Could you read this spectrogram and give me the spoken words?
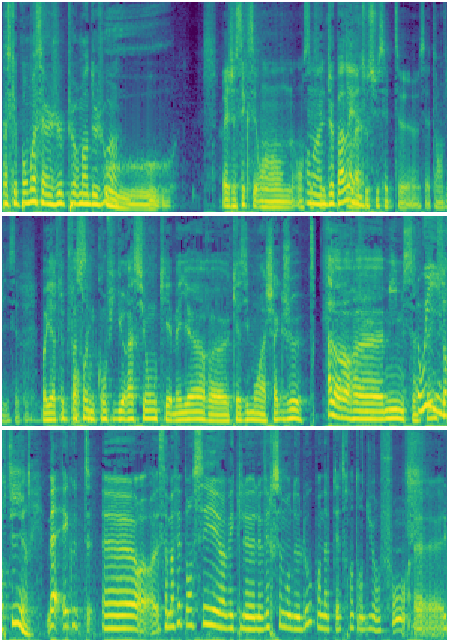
Parce que pour moi, c'est un jeu purement deux joueurs. Ouais, je sais que c'est on on, s'est On a fait- déjà parlé, on a hein. tous eu cette euh, cette envie cette Bon, il y a de toute façon pensée. une configuration qui est meilleure euh, quasiment à chaque jeu. Alors, euh, Mims, Oui. une sortie? Bah écoute, euh, ça m'a fait penser avec le, le versement de l'eau qu'on a peut-être entendu en fond. euh,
